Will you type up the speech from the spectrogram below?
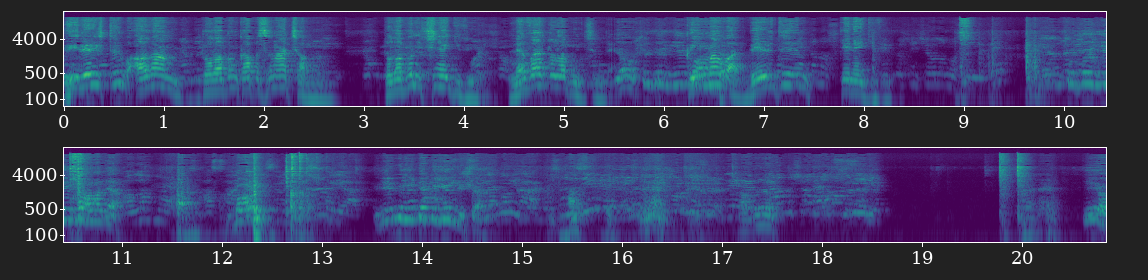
İyileşti. Adam dolabın kapısını açamıyor. Dolabın içine giriyor. Ne var dolabın içinde? Ya şu gün 20 Kıyma hane. var. Verdim. Gene giriyor. Şu gün 20 hane. Bak. 20 günde bir gün düşer. Has- Ha, bunu- İyi o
